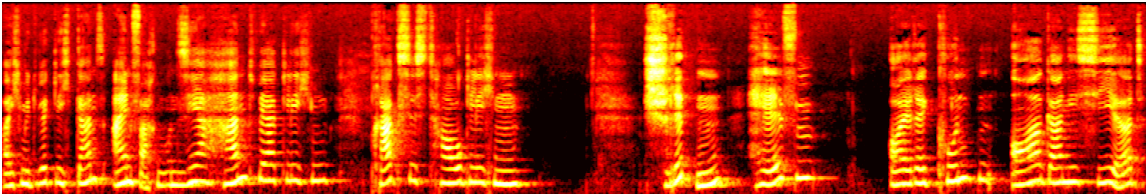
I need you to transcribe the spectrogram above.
euch mit wirklich ganz einfachen und sehr handwerklichen, praxistauglichen Schritten helfen, eure Kunden organisiert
